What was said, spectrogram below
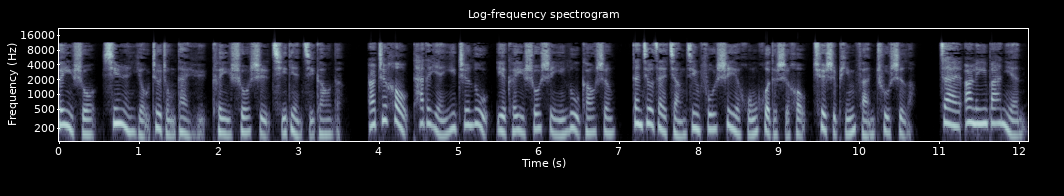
可以说，新人有这种待遇，可以说是起点极高的。而之后，他的演艺之路也可以说是一路高升。但就在蒋劲夫事业红火的时候，却是频繁出事了。在二零一八年，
